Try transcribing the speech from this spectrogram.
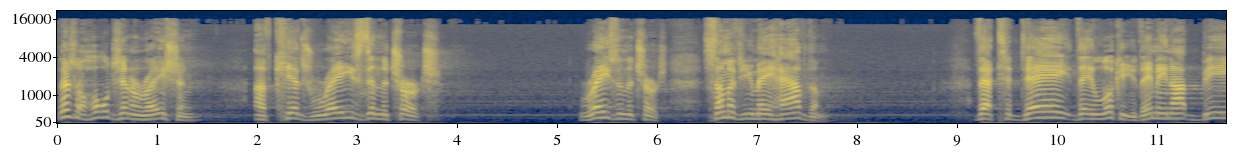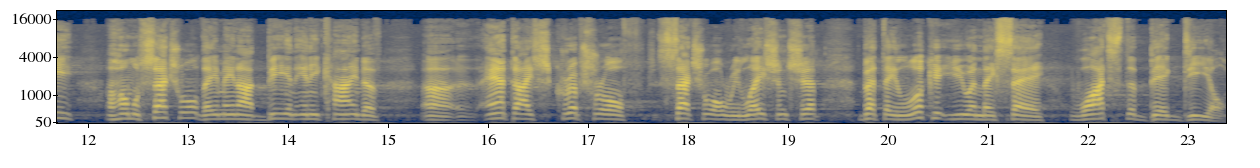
There's a whole generation of kids raised in the church. Raised in the church. Some of you may have them. That today they look at you. They may not be a homosexual, they may not be in any kind of uh, anti scriptural sexual relationship, but they look at you and they say, What's the big deal?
